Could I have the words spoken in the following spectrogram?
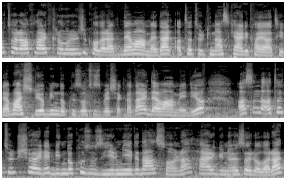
Fotoğraflar kronolojik olarak devam eder. Atatürk'ün askerlik hayatıyla başlıyor. 1935'e kadar devam ediyor. Aslında Atatürk şöyle 1927'den sonra her gün özel olarak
